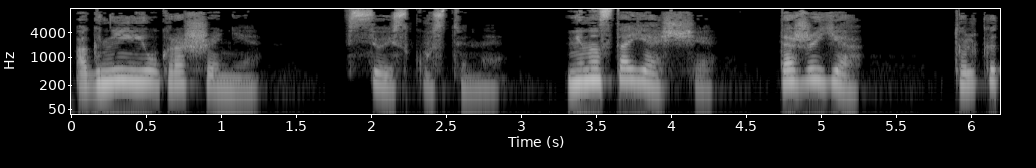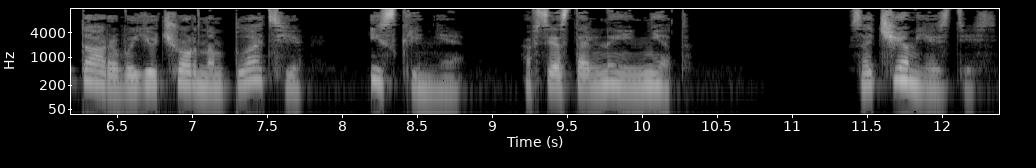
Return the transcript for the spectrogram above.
огни и украшения. Все искусственное. Не настоящее. Даже я. Только Тара в ее черном платье искренняя, а все остальные нет. Зачем я здесь?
